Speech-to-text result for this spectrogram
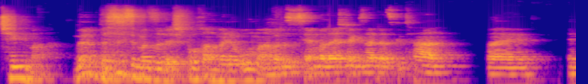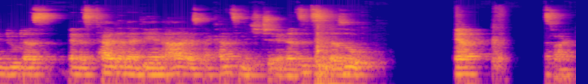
chill mal. Ne? Das ist immer so der Spruch an meine Oma, aber das ist ja immer leichter gesagt als getan, weil wenn du das, wenn es Teil deiner DNA ist, dann kannst du nicht chillen, dann sitzt du da so. Ja, das war.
